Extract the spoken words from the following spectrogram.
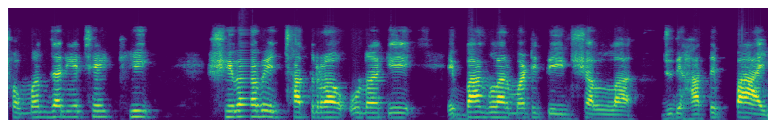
সম্মান জানিয়েছে ঠিক সেভাবে ছাত্ররা ওনাকে বাংলার মাটিতে ইনশাল্লাহ যদি হাতে পায়,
